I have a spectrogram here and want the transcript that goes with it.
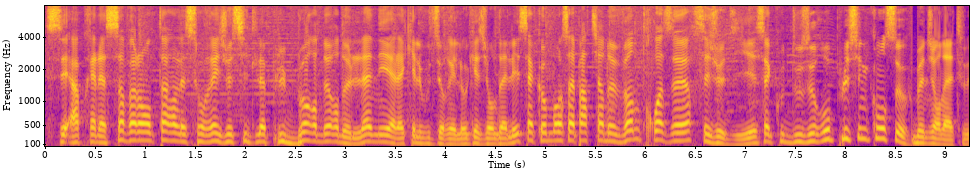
C'est après la Saint-Valentin, la soirée, je cite, la plus border de l'année à laquelle vous aurez l'occasion d'aller. Ça commence à partir de 23h, c'est jeudi, et ça coûte 12 euros plus une conso. Bonne journée à tous.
